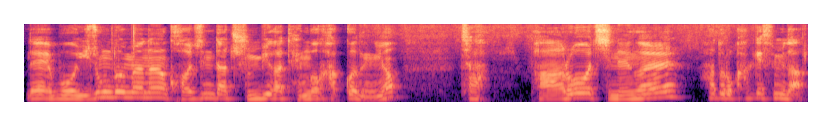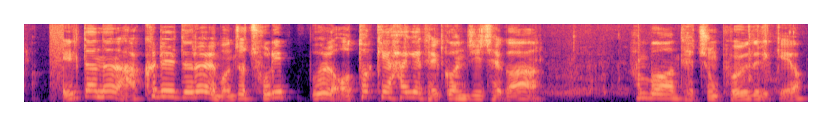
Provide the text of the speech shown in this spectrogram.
네, 뭐 이 정도면은 거진 다 준비가 된 것 같거든요. 자, 바로 진행을 하도록 하겠습니다. 일단은 아크릴들을 먼저 조립을 어떻게 하게 될 건지 제가 한번 대충 보여드릴게요.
